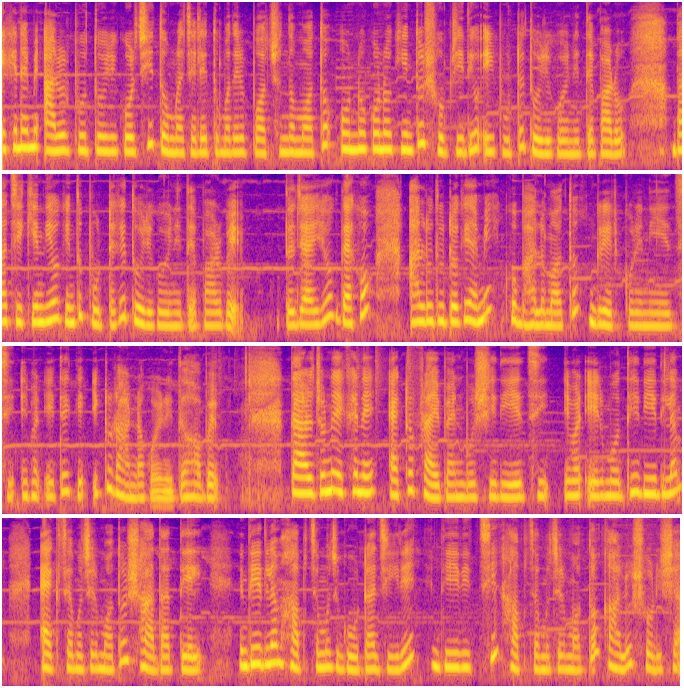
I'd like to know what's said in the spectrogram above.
এখানে আমি আলুর পুর তৈরি করছি, তোমরা চাইলে তোমাদের পছন্দ মতো অন্য কোনো কিন্তু সবজি দিয়েও এই পুরটা তৈরি করে নিতে পারো, বা চিকেন দিয়েও কিন্তু পুরটাকে তৈরি করে নিতে পারবে। তো যাই হোক, দেখো, আলু দুটোকে আমি খুব ভালো মতো গ্রেড করে নিয়েছি। এবার এটাকে একটু রান্না করে নিতে হবে। তার জন্য এখানে একটা ফ্রাই প্যান বসিয়ে দিয়েছি। এবার এর মধ্যে দিয়ে দিলাম এক চামচের মতো সাদা তেল। দিয়ে দিলাম হাফ চামচ গোটা জিরে। দিয়ে দিচ্ছি হাফ চামচের মতো কালো সরিষা।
